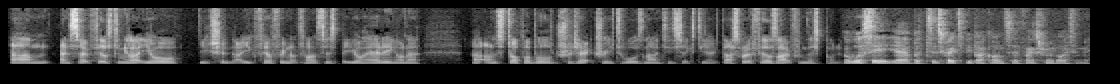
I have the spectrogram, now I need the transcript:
Um, and so it feels to me like you're, you should, you feel free not to answer this, but you're heading on a, uh, unstoppable trajectory towards 1968. That's what it feels like from this point. Well, we'll see, yeah, but it's great to be back on, so thanks for inviting me.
